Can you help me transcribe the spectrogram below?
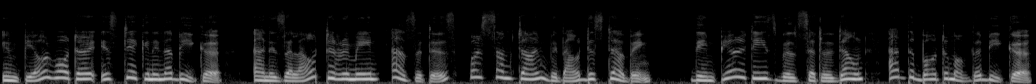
Impure water is taken in a beaker and is allowed to remain as it is for some time without disturbing. The impurities will settle down at the bottom of the beaker.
